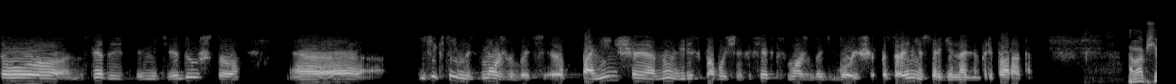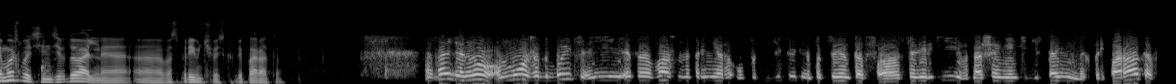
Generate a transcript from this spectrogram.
то следует иметь в виду, что Э, эффективность может быть э, поменьше, ну и риск побочных эффектов может быть больше по сравнению с оригинальным препаратом. А вообще может быть индивидуальная э, восприимчивость к препарату? Знаете, ну, может быть, и это важно, например, у действительно пациентов с аллергией в отношении антигистаминных препаратов.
